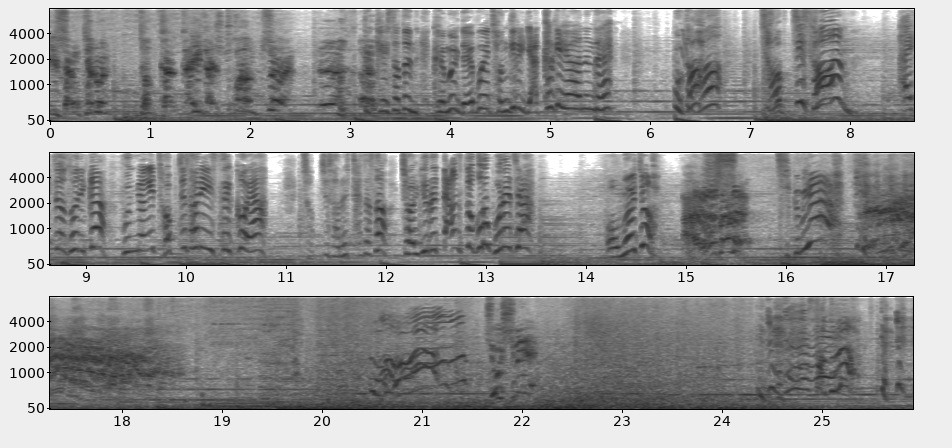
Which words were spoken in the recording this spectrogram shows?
이 상태로는 더 가까이 갈 수가 없어. 어떻게 해서든 괴물 내부의 전기를 약하게 해야 하는데 어? 접지선! 발전소니까 분명히 접지선이 있을 거야. 접지선을 찾아서 전류를 땅 속으로 보내자. 어머해줘! 알았어. 지금이야! 조심해. 서둘러!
